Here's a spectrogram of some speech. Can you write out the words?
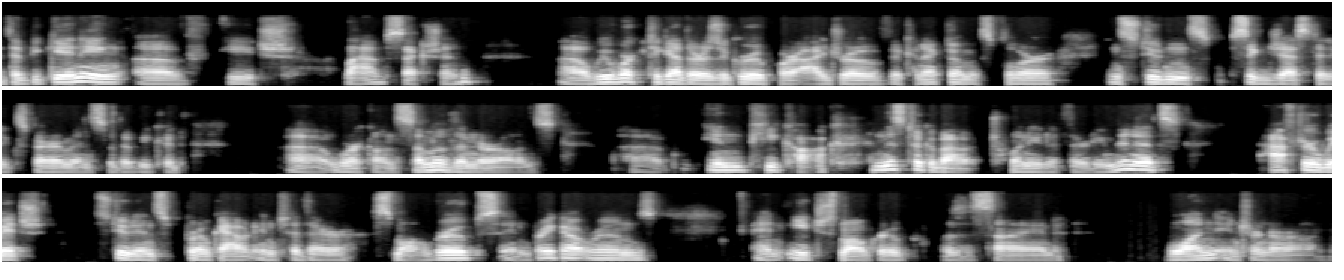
At the beginning of each lab section, uh, we worked together as a group where I drove the Connectome Explorer and students suggested experiments so that we could uh, work on some of the neurons uh, in Peacock. And this took about 20 to 30 minutes, after which students broke out into their small groups in breakout rooms, and each small group was assigned one interneuron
